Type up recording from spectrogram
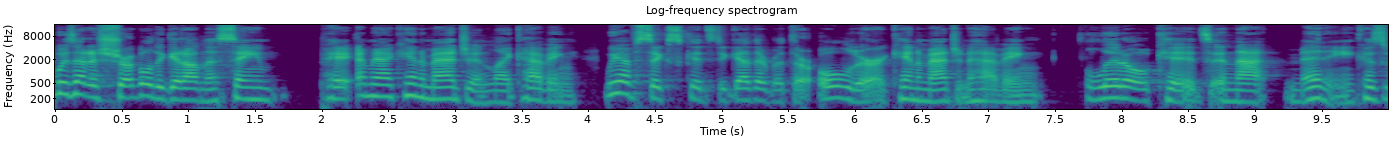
was that a struggle to get on the same page? I mean, I can't imagine like having, we have six kids together, but they're older. I can't imagine having little kids and that many because,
